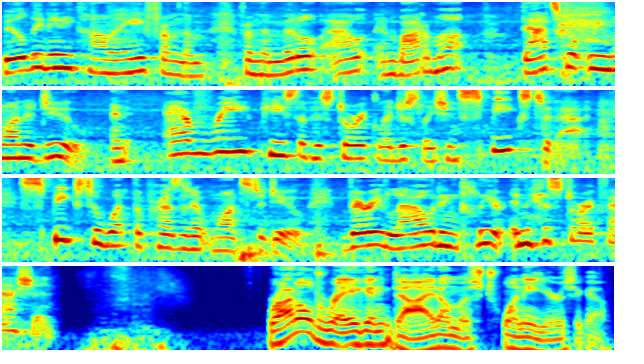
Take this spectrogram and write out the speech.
building an economy from the from the middle out and bottom up. That's what we want to do. And every piece of historic legislation speaks to that, speaks to what the president wants to do, very loud and clear in historic fashion. Ronald Reagan died almost 20 years ago.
